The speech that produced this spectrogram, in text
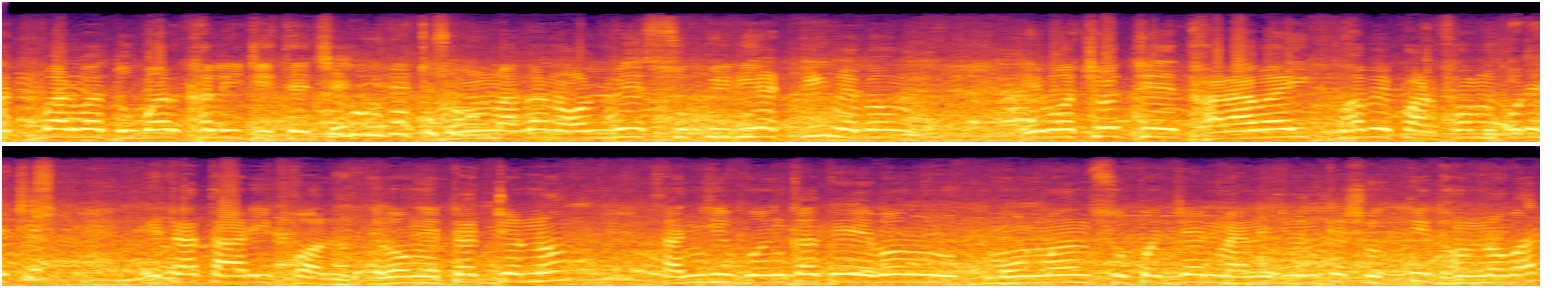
একবার বা দুবার খালি জিতেছে। মোহনবাগান অলওয়েজ সুপিরিয়ার টিম এবং এবছর যে ধারাবাহিকভাবে পারফর্ম করেছে এটা তারই ফল। এবং এটার জন্য সঞ্জীব গোয়েঙ্কাকে এবং মনমোহন সুপার জয়েন্ট ম্যানেজমেন্টকে সত্যি ধন্যবাদ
